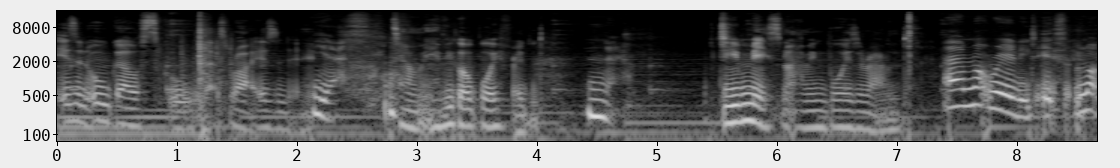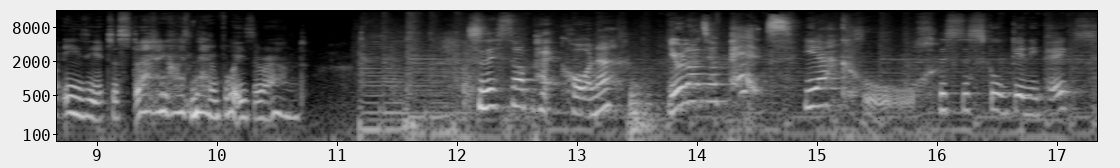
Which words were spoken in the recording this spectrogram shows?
is an all-girls school, that's right, isn't it? Yes. Tell me, have you got a boyfriend? no. Do you miss not having boys around? Um, not really. It's a lot easier to study with no boys around. So this is our pet corner. You're allowed to have pets? Yeah. Cool. This is the school guinea pigs.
